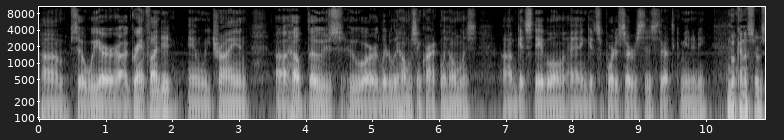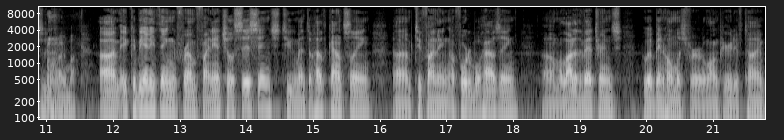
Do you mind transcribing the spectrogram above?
Um, so we are uh, grant funded, and we try and uh, help those who are literally homeless and chronically homeless um, get stable and get supportive services throughout the community. What kind of services are you talking about? Um, it could be anything from financial assistance to mental health counseling um, to finding affordable housing. Um, a lot of the veterans who have been homeless for a long period of time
